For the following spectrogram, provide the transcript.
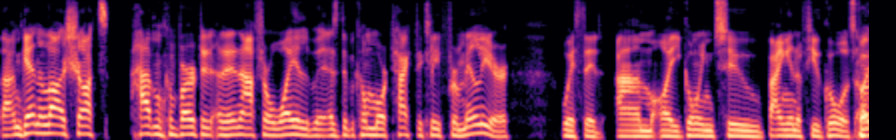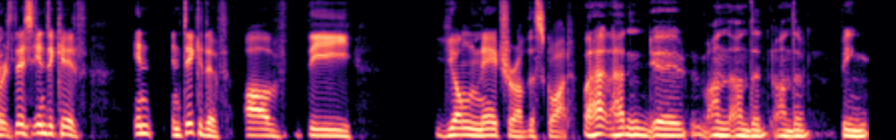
That I'm getting a lot of shots, haven't converted, and then after a while, as they become more tactically familiar with it, am I going to bang in a few goals? or is this indicative in, indicative of the young nature of the squad? but had- hadn't uh, on on the on the being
